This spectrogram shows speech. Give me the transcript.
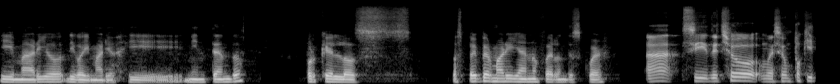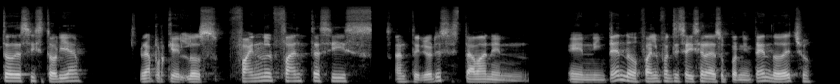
y Mario, digo, y Mario y Nintendo, porque los, los Paper Mario ya no fueron de Square. Ah, sí, de hecho me sé un poquito de esa historia. Era porque los Final Fantasies anteriores estaban en, en Nintendo. Final Fantasy VI era de Super Nintendo, de hecho.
